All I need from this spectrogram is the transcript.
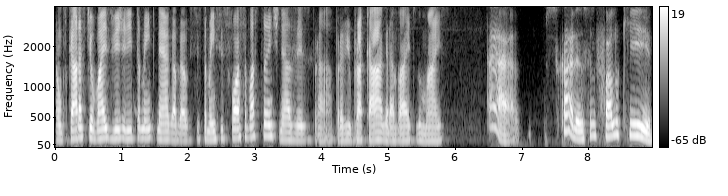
é um dos caras que eu mais vejo ali também, né, Gabriel? Que vocês também se esforça bastante, né, às vezes, pra, pra vir pra cá, gravar e tudo mais. Ah, cara, eu sempre falo que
